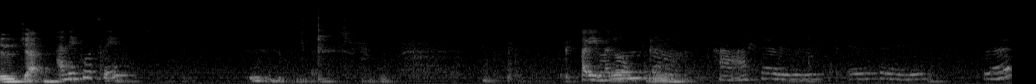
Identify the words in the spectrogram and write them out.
lujak. อันนี้พูดสิเอาอีกไหมลูกครับ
